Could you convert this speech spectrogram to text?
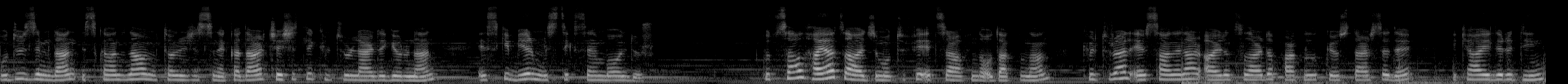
Budizm'den İskandinav mitolojisine kadar çeşitli kültürlerde görünen eski bir mistik semboldür. Kutsal hayat ağacı motifi etrafında odaklanan kültürel efsaneler ayrıntılarda farklılık gösterse de hikayeleri din,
